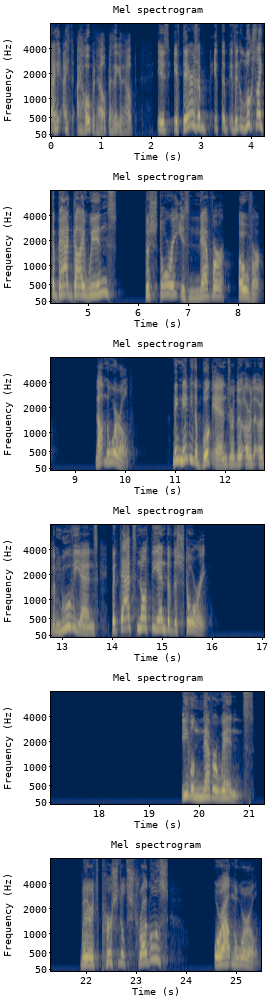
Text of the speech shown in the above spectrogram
I, I, I hope it helped, I think it helped, is if there's a if, the, if it looks like the bad guy wins, the story is never over. Not in the world. Mean, maybe the book ends or the, or the, or the movie ends, but that's not the end of the story. Evil never wins, whether it's personal struggles or out in the world.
